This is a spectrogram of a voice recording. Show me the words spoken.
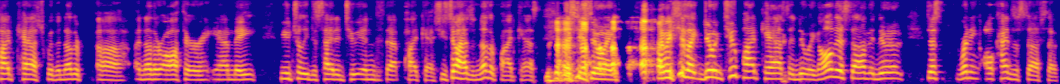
podcast with another uh, another author, and they mutually decided to end that podcast. She still has another podcast that she's doing. I mean, she's like doing two podcasts and doing all this stuff and doing just running all kinds of stuff. So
